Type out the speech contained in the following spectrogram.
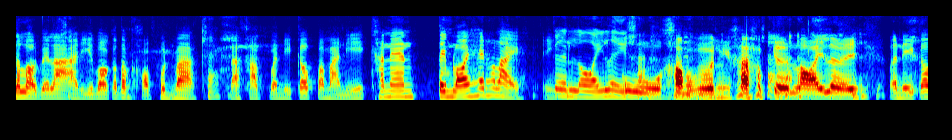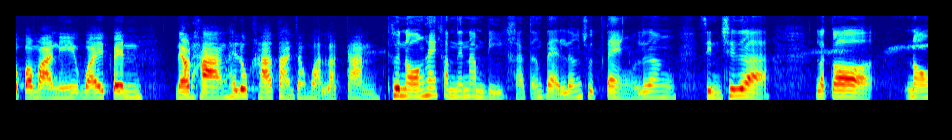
ตลอดเวลาอันนี้บอกก็ต้องขอบคุณมากค่ะ นะครับ วันนี้ก็ประมาณนี้คะแนนเต็มร้อยให้เท่าไหร่ เกินร้อยเลยโอ้ค่ะ ขอบคุณครับ เกินร้อยเลย วันนี้ก็ประมาณนี้ไว้เป็น แนวทางให้ลูกค้าต่างจังหวัดละกัน คือน้องให้คำแนะนำดีค่ะ ตั้งแต่เรื่องชุดแต่งเรื่องสินเชื่อ แล้วก็น้อง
